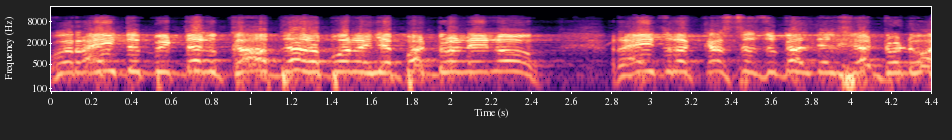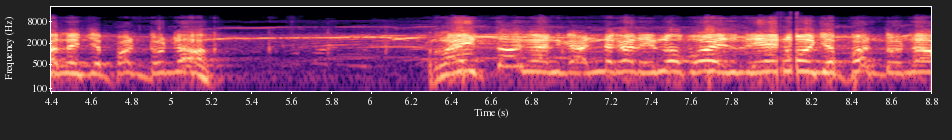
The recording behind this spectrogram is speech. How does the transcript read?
ఒక రైతు బిడ్డలు కాపుదాలు పోనని చెప్పంటున్నాను నేను రైతుల కష్ట సుఖాలు తెలిసినటువంటి వాళ్ళని చెప్పంటున్నా రైతాంగానికి అండగా నిలబోయేది నేను అని చెప్పంటున్నా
